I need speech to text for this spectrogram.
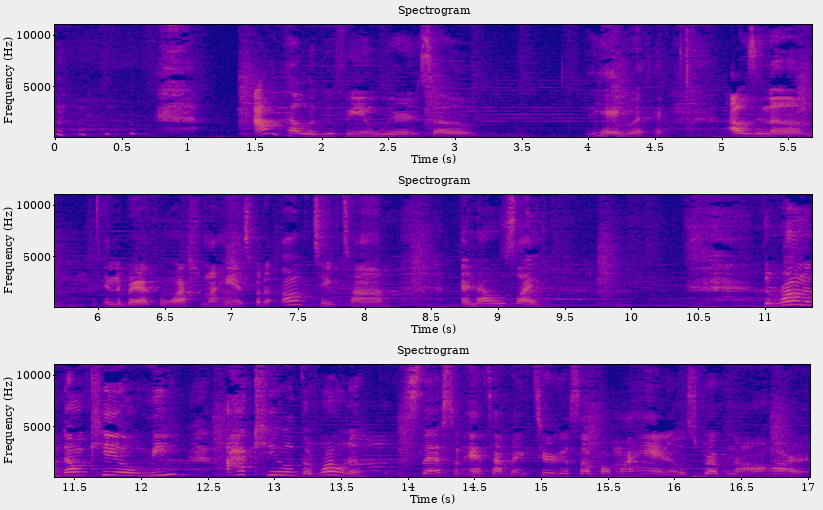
I'm hella goofy and weird. So yeah, anyway, okay. I was in the um, in the bathroom washing my hands for the umpteenth time, and I was like, "The Rona don't kill me. I killed the Rona." Slapped some antibacterial soap on my hand. I was scrubbing all hard.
